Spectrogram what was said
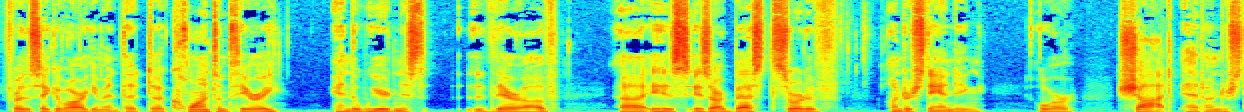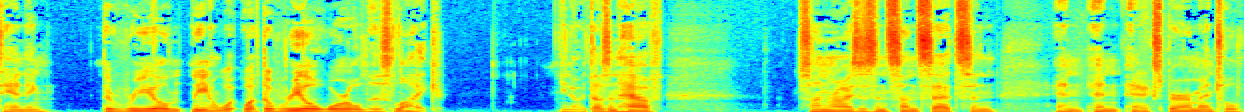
for the sake of argument, that uh, quantum theory and the weirdness thereof uh, is is our best sort of understanding or shot at understanding the real, you know, what, what the real world is like. You know, it doesn't have sunrises and sunsets and and and, and experimental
